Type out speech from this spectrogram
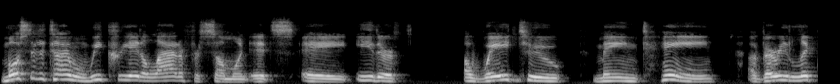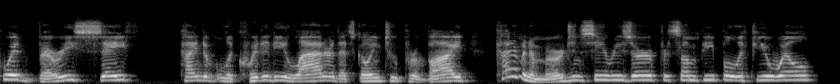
Most of the time when we create a ladder for someone, it's a either a way to maintain a very liquid, very safe kind of liquidity ladder that's going to provide kind of an emergency reserve for some people, if you will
